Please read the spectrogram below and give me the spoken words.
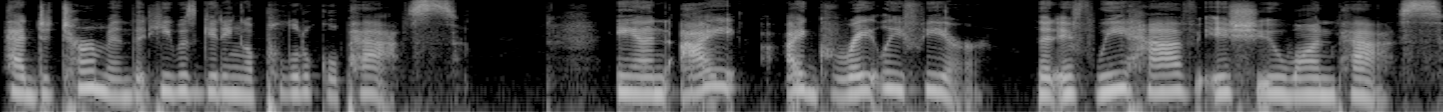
had determined that he was getting a political pass. And I I greatly fear that if we have issue 1 pass,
